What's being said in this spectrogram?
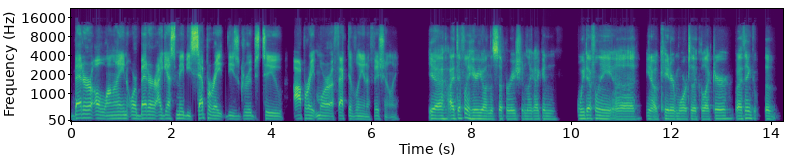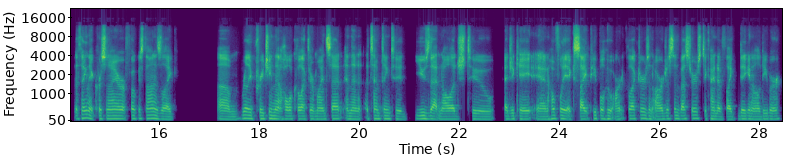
better align or better i guess maybe separate these groups to operate more effectively and efficiently. Yeah i definitely hear you on the separation like i can we definitely uh you know cater more to the collector but i think the the thing that chris and i are focused on is like um really preaching that whole collector mindset and then attempting to use that knowledge to educate and hopefully excite people who aren't collectors and are just investors to kind of like dig in a little deeper.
